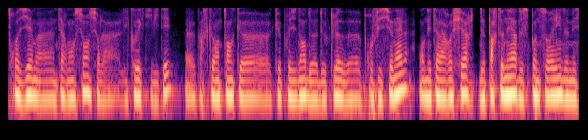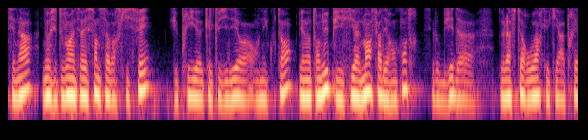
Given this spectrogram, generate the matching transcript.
troisième intervention sur les collectivités. Euh, parce qu'en tant que, président de, club professionnel, on est à la recherche de partenaires, de sponsoring, de mécénat. Donc, c'est toujours intéressant de savoir ce qui se fait. J'ai pris quelques idées en, en, écoutant, bien entendu, puis également faire des rencontres. C'est l'objet de de l'afterwork qui est après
